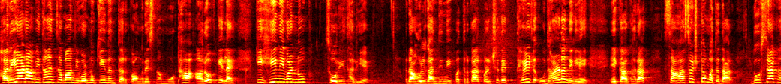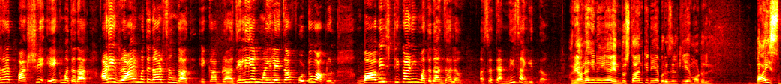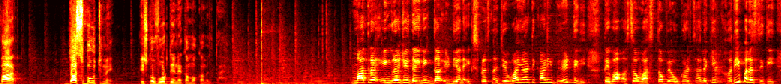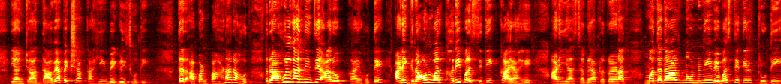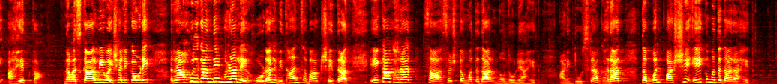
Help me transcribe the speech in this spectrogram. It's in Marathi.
हरियाणा विधानसभा निवडणुकीनंतर काँग्रेसनं मोठा आरोप केलाय की ही निवडणूक चोरी झाली आहे राहुल गांधींनी पत्रकार परिषदेत थेट उदाहरणं दिली आहे एका घरात सहासष्ट मतदार दुसऱ्या घरात पाचशे एक मतदार आणि राय मतदारसंघात एका ब्राझिलियन महिलेचा फोटो वापरून बावीस ठिकाणी मतदान झालं असं त्यांनी सांगितलं. हरियाणा की नहीं है हिंदुस्तान की नहीं है ब्राजील की है मॉडल है 22 बार दस बूथ में इसको वोट देने का मौका मिलता है। मात्र इंग्रजी दैनिक द इंडियन एक्सप्रेसनं जेव्हा या ठिकाणी भेट दिली तेव्हा असं वास्तव्य उघड झालं की खरी परिस्थिती यांच्या दाव्यापेक्षा काही वेगळीच होती. तर आपण पाहणार आहोत राहुल गांधींचे आरोप काय होते आणि ग्राउंडवर खरी परिस्थिती काय आहे आणि या सगळ्या प्रकरणात मतदार नोंदणी व्यवस्थेतील त्रुटी आहेत का? नमस्कार मी वैशाली कवडे. राहुल गांधी म्हणाले होडल विधानसभा क्षेत्रात एका घरात सहासष्ट मतदार नोंदवले आहेत. आणि दुसऱ्या घरात तब्बल पाचशे एक मतदार आहेत.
